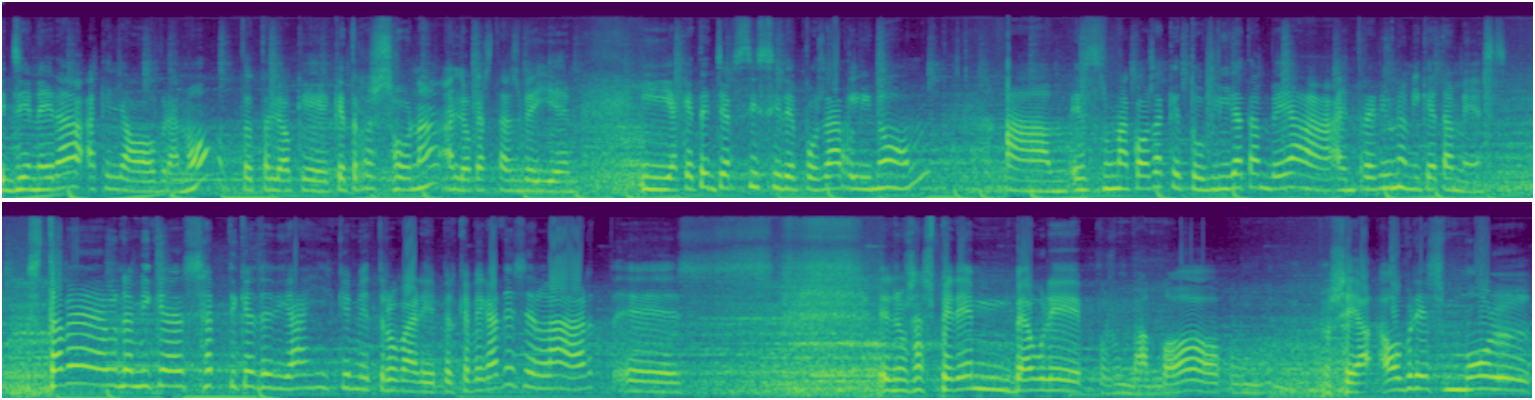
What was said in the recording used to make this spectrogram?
et genera aquella obra, no? tot allò que, que et ressona, allò que estàs veient. I aquest exercici de posar-li nom um, és una cosa que t'obliga també a, a entrar-hi una miqueta més. Estava una mica escèptica de dir, ai, què me trobaré, perquè a vegades l'art és... Ens esperem veure pues, un Van Gogh, un, no sé, obres molt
